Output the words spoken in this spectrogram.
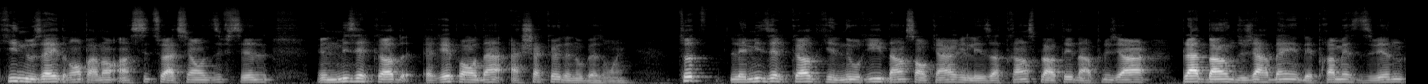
qui nous aideront pardon, en situation difficile, une miséricorde répondant à chacun de nos besoins. Toutes les miséricordes qu'il nourrit dans son cœur, il les a transplantées dans plusieurs plates-bandes du jardin des promesses divines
